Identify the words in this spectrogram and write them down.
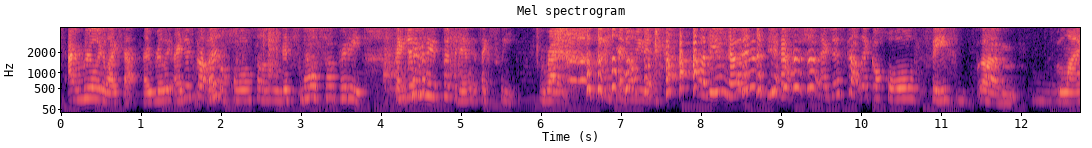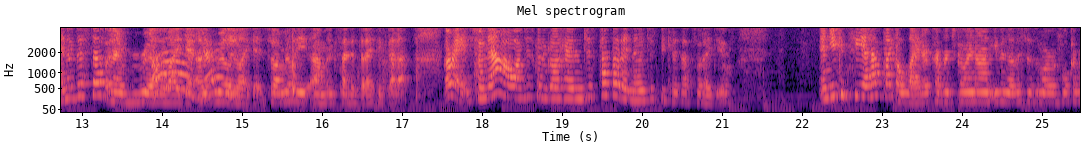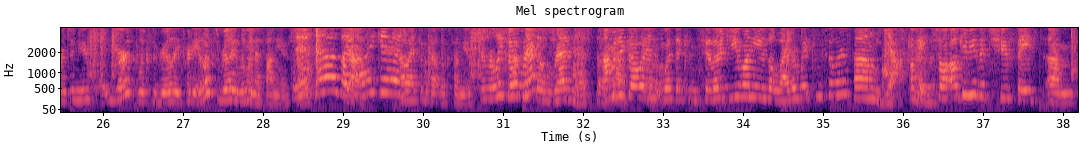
I really like that. I really, I just got like a whole. so- It smells so pretty. I I just just when you took it in, it's like sweet. Right. I don't need it. Have you noticed? yeah, I just got like a whole face um, line of this stuff, and I really Oh, like it. I really like it. So I'm really um, excited that I picked that up. All right, so now I'm just gonna go ahead and just pat that in there, just because that's what I do. And you can see I have like a lighter coverage going on, even though this is more of a full coverage. And you, yours looks really pretty. It looks really luminous on you. So it does. I yeah, like it. I like the way that looks on you. it really So covered next, the redness. That I'm gonna go too. in with a concealer. Do you want to use a lighter weight concealer? Um, yeah. Okay, so I'll give you the Too Faced um,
